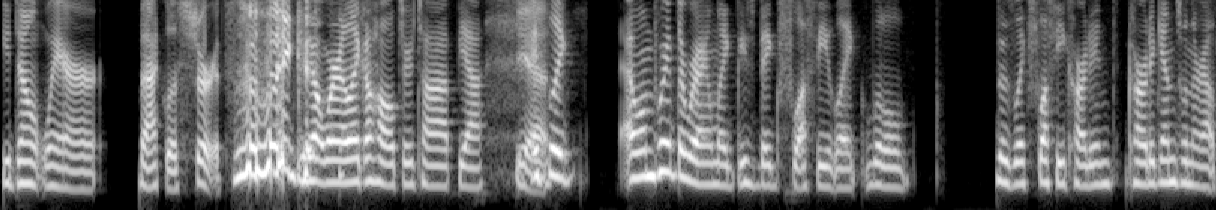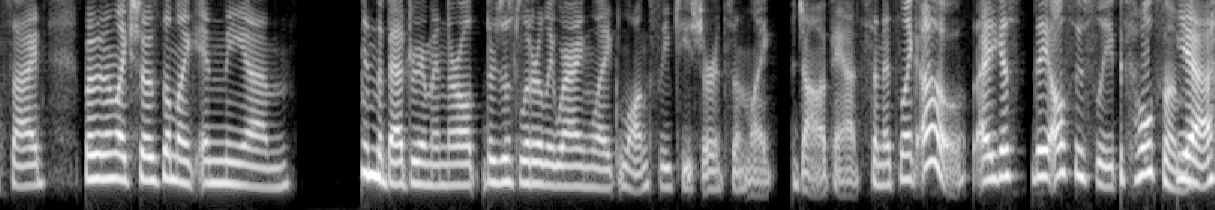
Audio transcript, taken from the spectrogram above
you don't wear backless shirts. Like you don't wear like a halter top yeah. Yeah. It's like at one point they're wearing like these big fluffy like little those like fluffy cardi- cardigans when they're outside, but then like shows them like in the um in the bedroom and they're all they're just literally wearing like long sleeve t-shirts and like pajama pants and it's like oh I guess they also sleep it's wholesome. Yeah.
